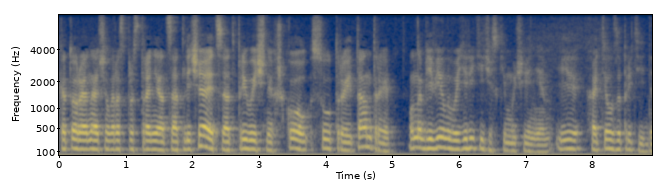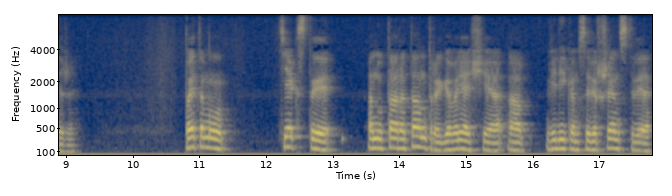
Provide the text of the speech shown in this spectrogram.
которое начало распространяться, отличается от привычных школ сутры и тантры, он объявил его еретическим учением и хотел запретить даже. Поэтому тексты Анутара Тантры, говорящие о великом совершенстве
